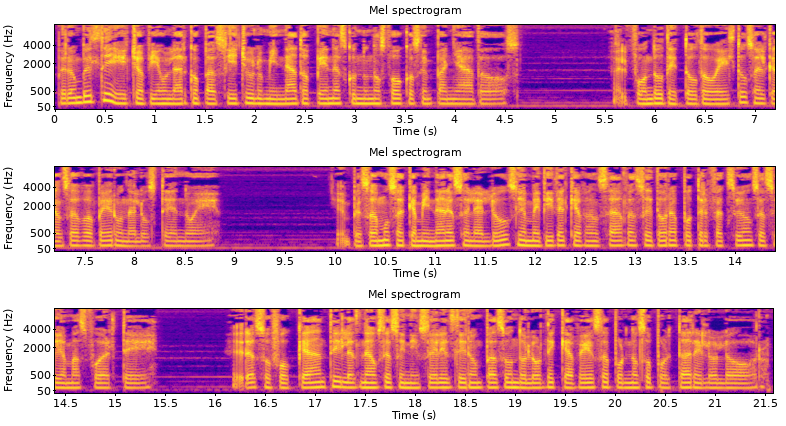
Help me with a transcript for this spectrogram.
pero en vez de ello había un largo pasillo iluminado apenas con unos focos empañados. Al fondo de todo esto se alcanzaba a ver una luz tenue. Empezamos a caminar hacia la luz y a medida que avanzaba esa hedora putrefacción se hacía más fuerte. Era sofocante y las náuseas iniciales dieron paso a un dolor de cabeza por no soportar el olor.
